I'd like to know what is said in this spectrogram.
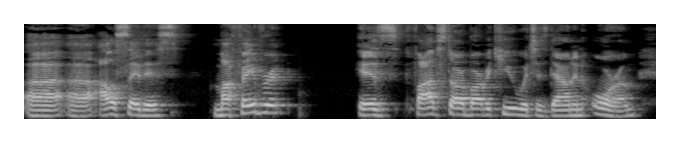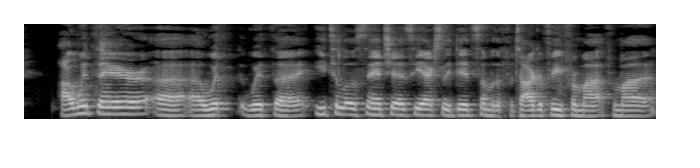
uh, uh, I'll say this: my favorite is Five Star Barbecue, which is down in Orem. I went there uh, uh, with with uh, Italo Sanchez. He actually did some of the photography for my for my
